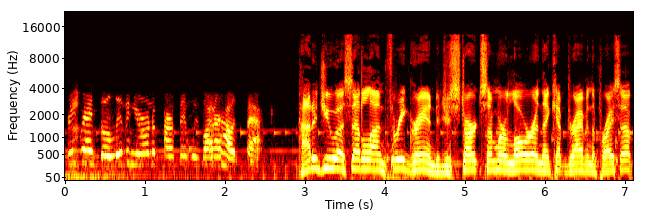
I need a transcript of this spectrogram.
Three grand. Go live in your own apartment. We want our house back. How did you uh, settle on three grand? Did you start somewhere lower and they kept driving the price up?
